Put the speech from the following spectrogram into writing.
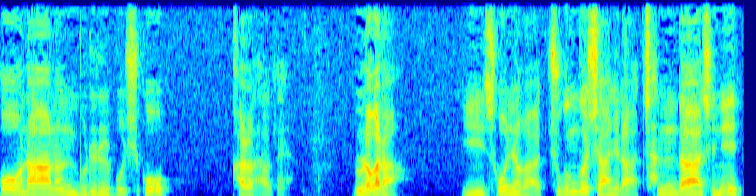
호나하는 무리를 보시고 가라사대 물러가라 이 소녀가 죽은 것이 아니라 잔다 하시니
